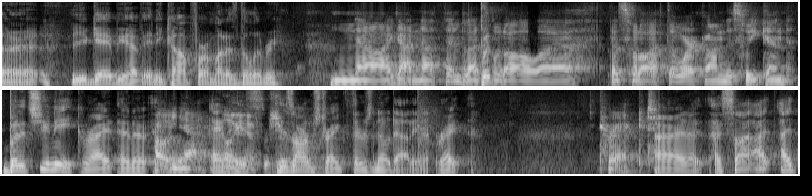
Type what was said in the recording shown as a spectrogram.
All right. You, Gabe, you have any comp for him on his delivery? No, I got nothing, but that's But- what I'll uh, that's what I'll have to work on this weekend. But it's unique, right? And uh, Oh, yeah. and Oh, yeah, his, for sure, his arm yeah. strength, there's no doubting it, right? Correct. All right, I, I saw. I, I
